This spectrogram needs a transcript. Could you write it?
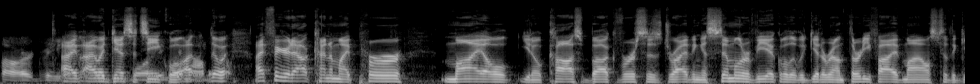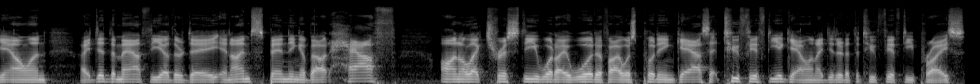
powered vehicle, I, I would guess it's equal. I, I figured out kind of my per mile, you know, cost buck versus driving a similar vehicle that would get around 35 miles to the gallon. I did the math the other day, and I'm spending about half on electricity what I would if I was putting gas at 250 a gallon. I did it at the 250 price,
